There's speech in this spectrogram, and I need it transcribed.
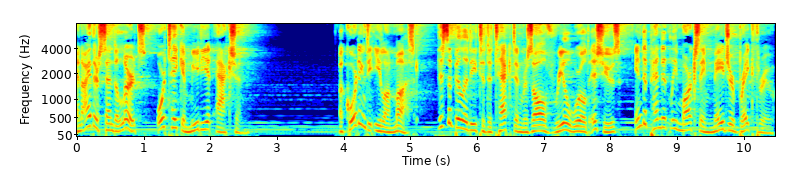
and either send alerts or take immediate action. According to Elon Musk, this ability to detect and resolve real-world issues independently marks a major breakthrough.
